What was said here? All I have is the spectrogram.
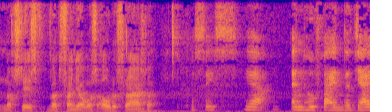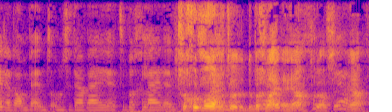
nog steeds wat van jou als ouder vragen. Precies, ja. En hoe fijn dat jij er dan bent om ze daarbij eh, te begeleiden. En te Zo goed mogelijk te, te begeleiden, ja, dat klopt. ja. Ja.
